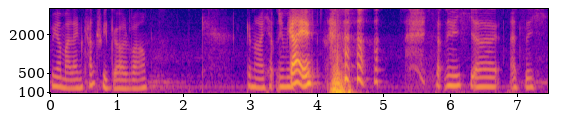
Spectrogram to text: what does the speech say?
früher mal ein Country Girl war. Genau, ich habe nämlich. Geil. ich habe nämlich, äh, als ich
